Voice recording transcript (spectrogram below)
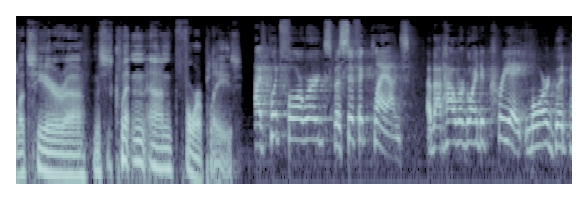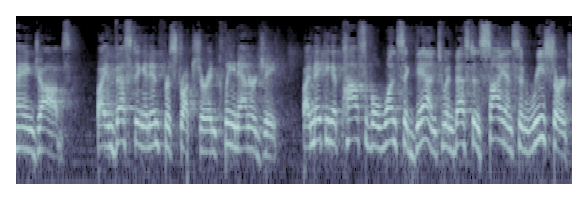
Let's hear uh, Mrs. Clinton on four, please. I've put forward specific plans about how we're going to create more good paying jobs by investing in infrastructure and clean energy, by making it possible once again to invest in science and research,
